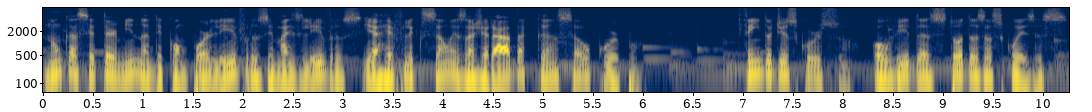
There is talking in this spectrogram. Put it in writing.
Nunca se termina de compor livros e mais livros, e a reflexão exagerada cansa o corpo. Fim do discurso. Ouvidas todas as coisas.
